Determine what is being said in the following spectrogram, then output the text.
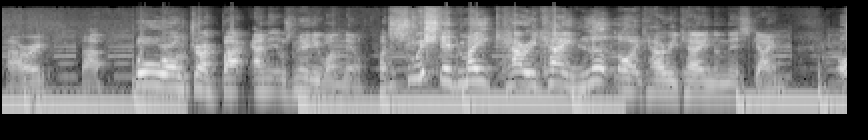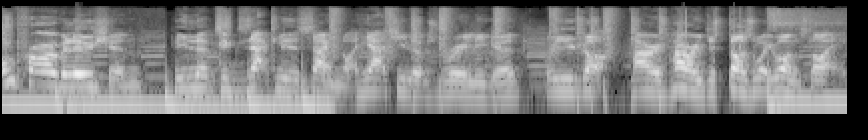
Harry. That ball roll dragged back and it was nearly 1-0. I just wish they'd make Harry Kane look like Harry Kane on this game. On Pro Evolution, he looks exactly the same. Like, he actually looks really good. Well, you got Harry. Harry just does what he wants. Like,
